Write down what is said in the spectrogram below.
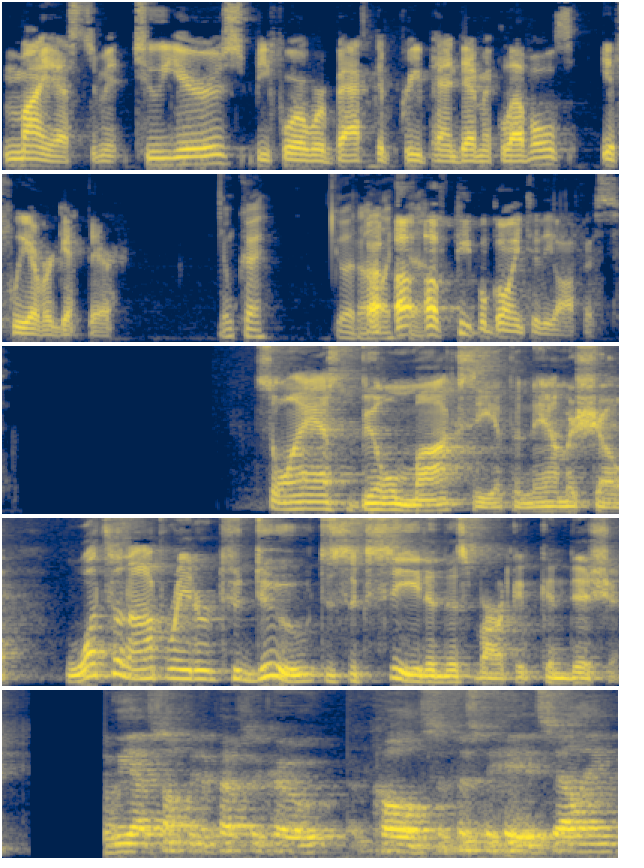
my estimate two years before we're back to pre-pandemic levels, if we ever get there. Okay. Good. I uh, like uh, that. Of people going to the office. So I asked Bill Moxey at the NAMA show What's an operator to do to succeed in this market condition? We have something at PepsiCo called sophisticated selling,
